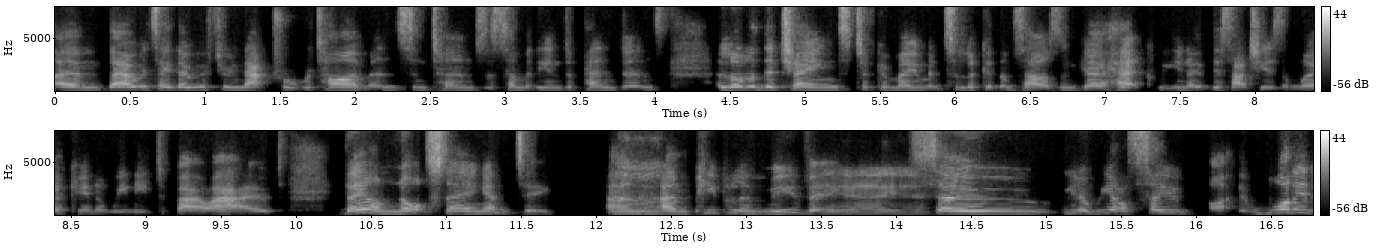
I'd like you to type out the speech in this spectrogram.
um, I would say they were through natural retirements in terms of some of the independents. A lot of the chains took a moment to look at themselves and go, heck, you know, this actually isn't working and we need to bow out. They are not staying empty. And, mm. and people are moving. Yeah, yeah. So, you know, we are so uh, what it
